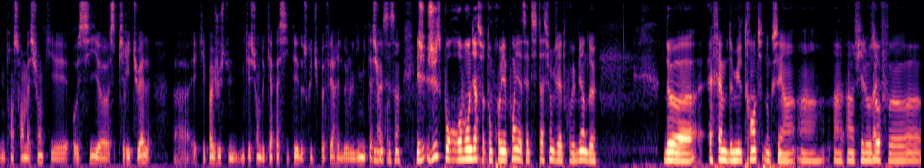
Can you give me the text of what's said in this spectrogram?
une transformation qui est aussi spirituelle. Euh, et qui n'est pas juste une, question de capacité, de ce que tu peux faire et de limitation. c'est ça. Et juste pour rebondir sur ton premier point, il y a cette citation que j'avais trouvé bien de, de euh, FM 2030. Donc, c'est un, un, un, philosophe euh,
